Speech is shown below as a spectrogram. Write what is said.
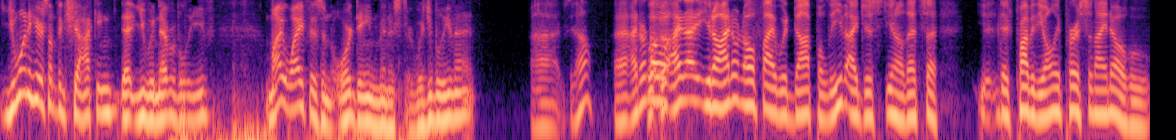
you want to hear something shocking that you would never believe? My wife is an ordained minister. Would you believe that? Uh, no, I don't know. Well, I, I you know I don't know if I would not believe. I just you know that's a that's probably the only person I know who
